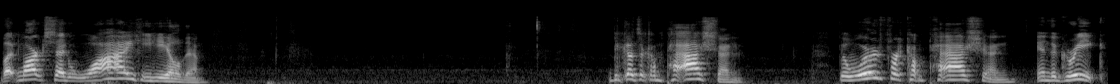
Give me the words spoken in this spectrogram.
but Mark said why he healed him. Because of compassion. The word for compassion in the Greek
